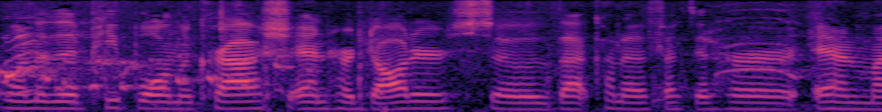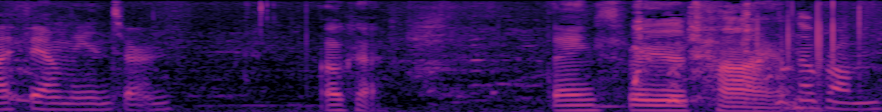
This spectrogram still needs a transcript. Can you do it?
one of the people on the crash and her daughter, so that kind of affected her and my family in turn. Okay. Thanks for your time. No problem.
